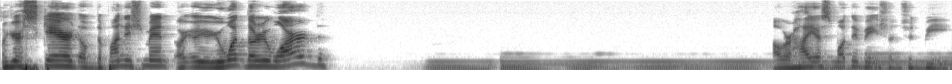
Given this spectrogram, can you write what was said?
Or you're scared of the punishment? Or you want the reward? Our highest motivation should be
